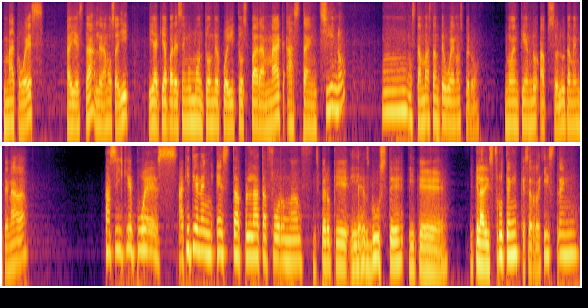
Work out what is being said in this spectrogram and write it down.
Mac OS. Ahí está, le damos allí. Y aquí aparecen un montón de jueguitos para Mac, hasta en chino. Mm, están bastante buenos, pero no entiendo absolutamente nada. Así que pues aquí tienen esta plataforma. Espero que les guste y que, y que la disfruten, que se registren.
